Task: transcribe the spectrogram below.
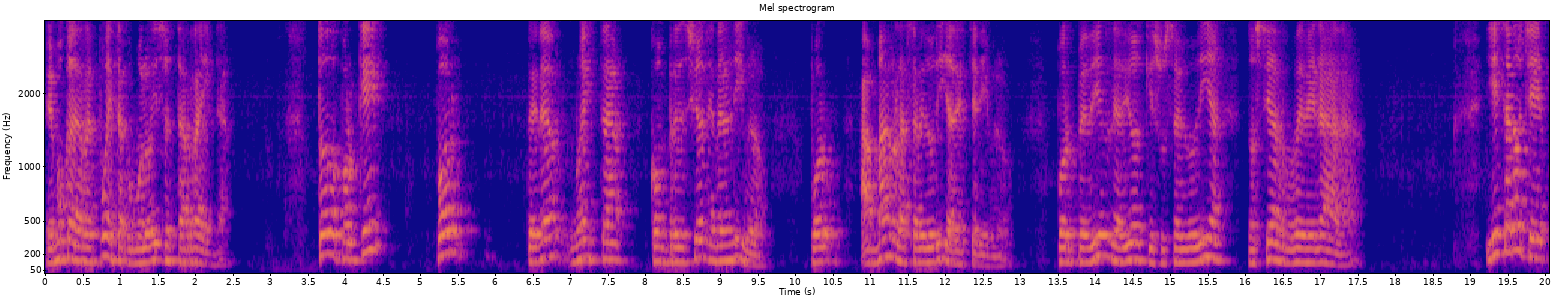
en busca de respuesta, como lo hizo esta reina. ¿Todo por qué? Por tener nuestra comprensión en el libro, por amar la sabiduría de este libro, por pedirle a Dios que su sabiduría nos sea revelada. Y esta noche,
